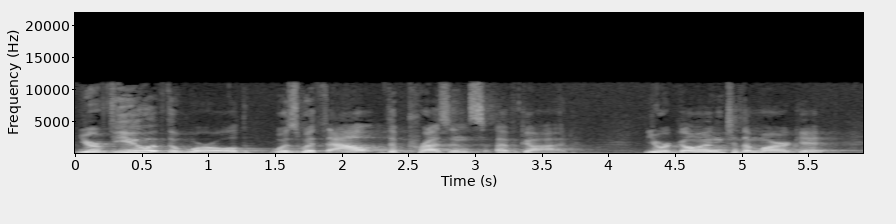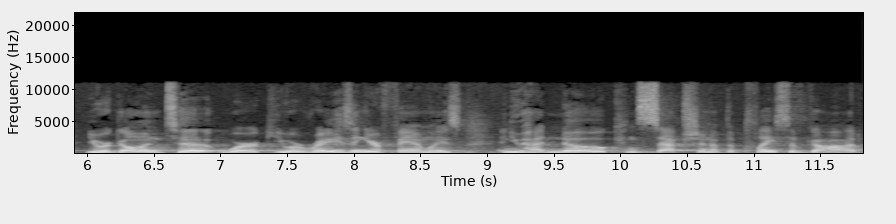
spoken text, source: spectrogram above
Your view of the world was without the presence of God. You were going to the market, you were going to work, you were raising your families, and you had no conception of the place of God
